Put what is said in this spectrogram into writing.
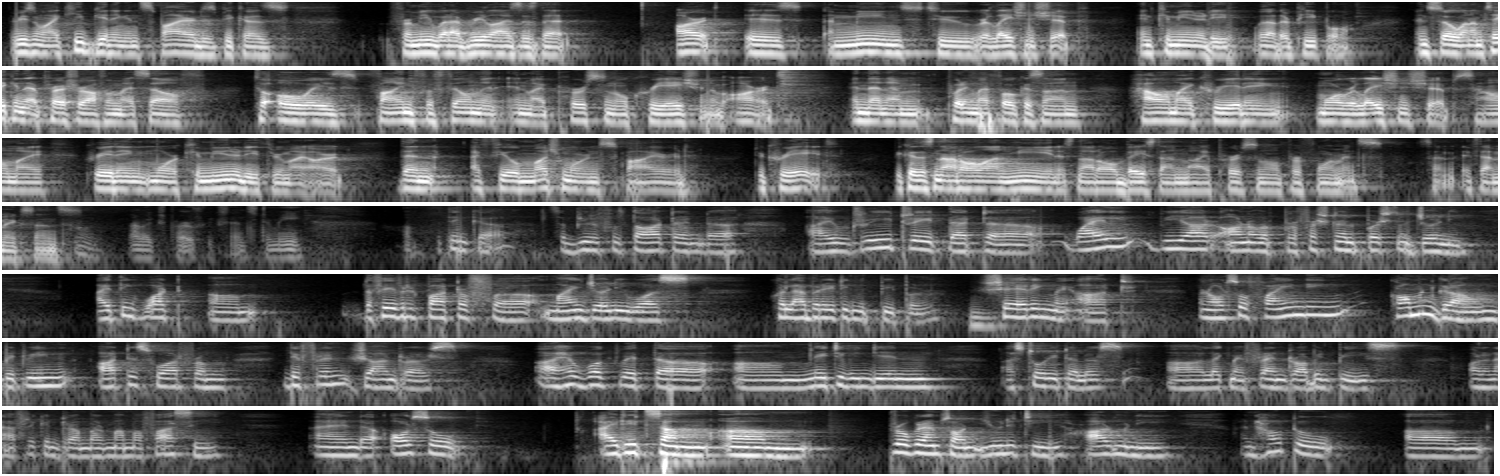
the reason why I keep getting inspired is because for me, what I've realized is that art is a means to relationship and community with other people. And so when I'm taking that pressure off of myself to always find fulfillment in my personal creation of art, and then I'm putting my focus on how am I creating more relationships, how am I creating more community through my art, then I feel much more inspired to create because it's not all on me and it's not all based on my personal performance, if that makes sense. That makes perfect sense to me. I think uh, it's a beautiful thought, and uh, I would reiterate that uh, while we are on our professional, personal journey, I think what um, the favorite part of uh, my journey was collaborating with people, mm. sharing my art, and also finding common ground between artists who are from different genres. I have worked with uh, um, native Indian uh, storytellers uh, like my friend Robin Peace or an African drummer, Mama Fasi. And uh, also, I did some um, programs on unity, harmony, and how to um,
